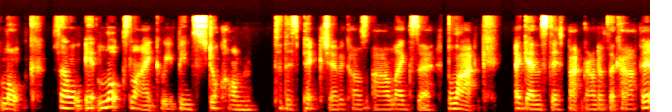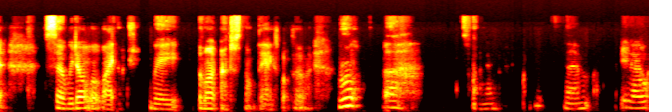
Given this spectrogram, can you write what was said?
look. So it looks like we've been stuck on to this picture because our legs are black against this background of the carpet. So we don't look like we belong. I just knocked the Xbox over. Uh, it's fine. Um, you know,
